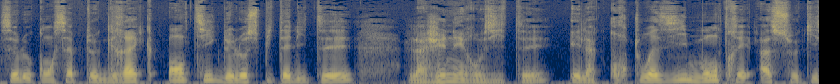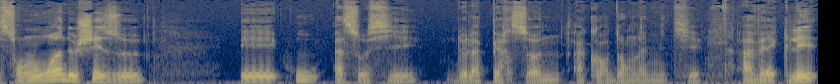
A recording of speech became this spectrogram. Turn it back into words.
C'est le concept grec antique de l'hospitalité, la générosité et la courtoisie montrée à ceux qui sont loin de chez eux et ou associés de la personne accordant l'amitié avec les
